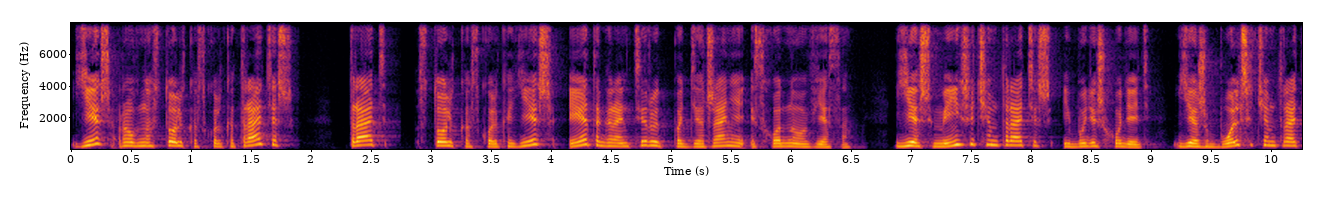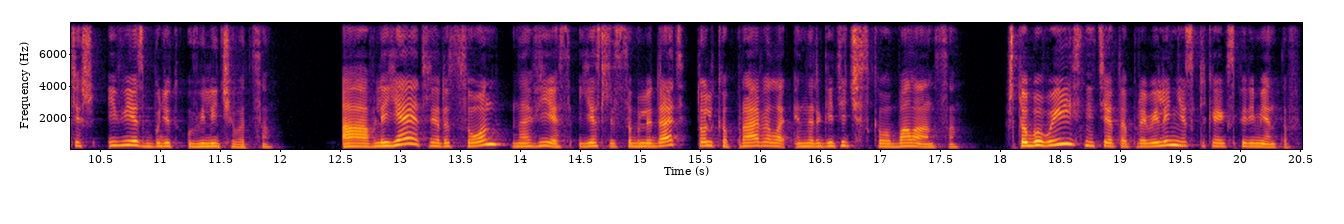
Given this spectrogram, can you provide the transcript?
Ешь ровно столько, сколько тратишь, трать столько, сколько ешь, и это гарантирует поддержание исходного веса. Ешь меньше, чем тратишь, и будешь худеть. Ешь больше, чем тратишь, и вес будет увеличиваться. А влияет ли рацион на вес, если соблюдать только правила энергетического баланса? Чтобы выяснить это, провели несколько экспериментов.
